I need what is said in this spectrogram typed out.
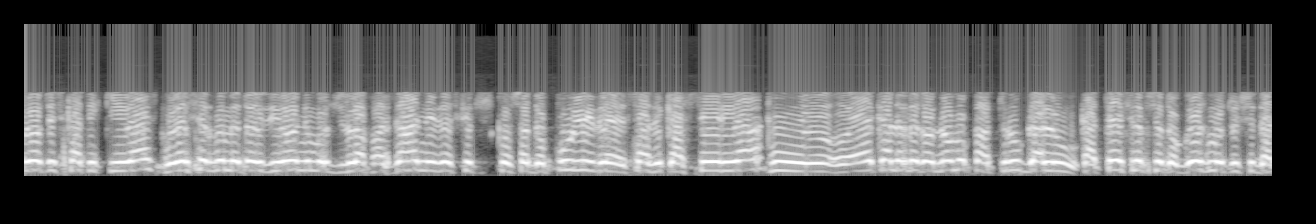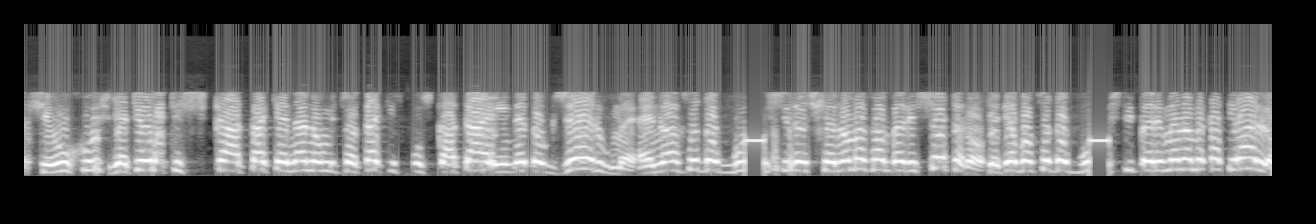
πρώτης κατοικίας, που έσερνε με το ιδιώνυμο τους Λαφαζάνιδε και τους Κωνσταντοπούλιδες στα δικαστήρια, που έκανε με τον νόμο Κατρούγκαλου, κατέστρεψε τον κόσμο του συνταξιούχους, γιατί ό,τι σκάτα και να είναι ο Μητσοτάκης που σκατά είναι, τον ξέρουμε. Ενώ αυτό το μπούστι το σχαινόμασταν περισσότερο. Γιατί από αυτό το μπούστι περιμέναμε κάτι άλλο.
